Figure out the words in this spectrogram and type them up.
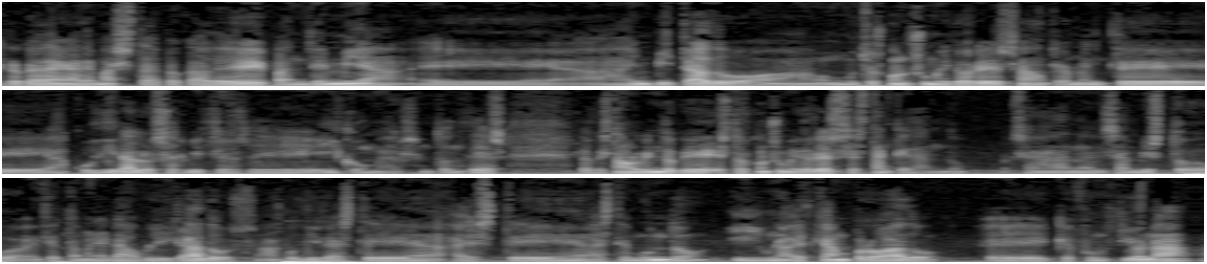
creo que además esta época de pandemia eh, ha invitado a muchos consumidores a realmente acudir a los servicios de e-commerce. Entonces, lo que estamos viendo es que estos consumidores se están quedando, o sea, se han visto en cierta manera obligados a acudir a este, a este, a este mundo y una vez que han probado que funciona,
